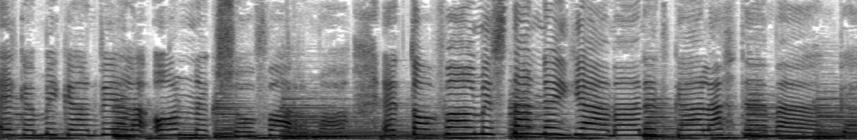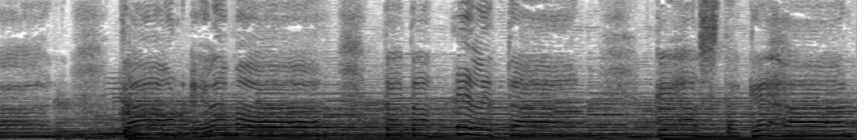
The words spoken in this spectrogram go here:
eikä mikään vielä onneksi on varmaa. Et on valmis tänne jäämään, etkä lähtemäänkään. Tää on elämää, tätä eletään. Kehästä kehään,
